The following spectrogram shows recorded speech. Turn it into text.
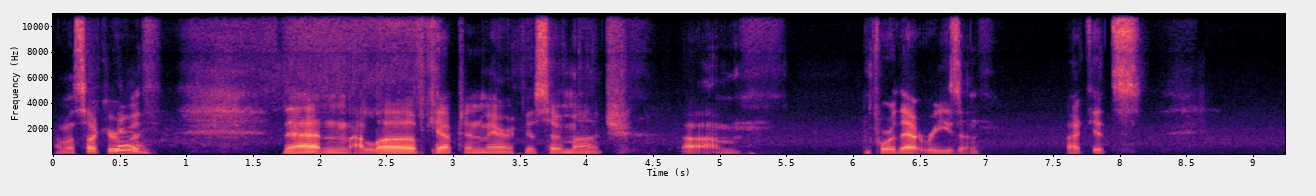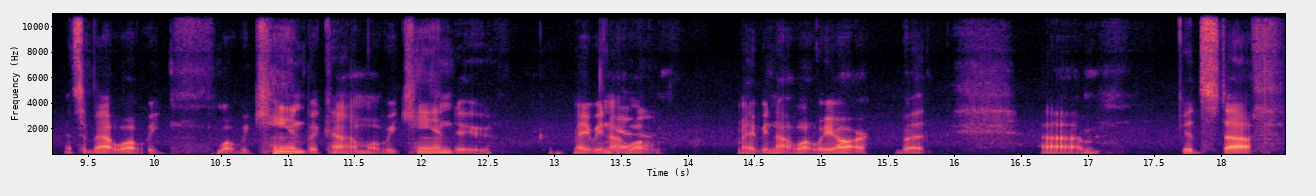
I'm a sucker Yeah. with that, and I love Captain America so much um, for that reason. Like it's it's about what we what we can become, what we can do. Maybe not what maybe not what we are, but um, good stuff.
